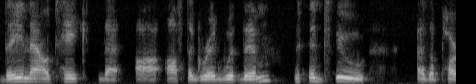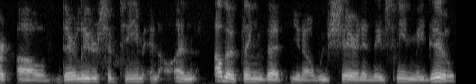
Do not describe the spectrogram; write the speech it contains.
they now take that uh, off the grid with them to as a part of their leadership team and, and other things that you know we've shared and they've seen me do.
